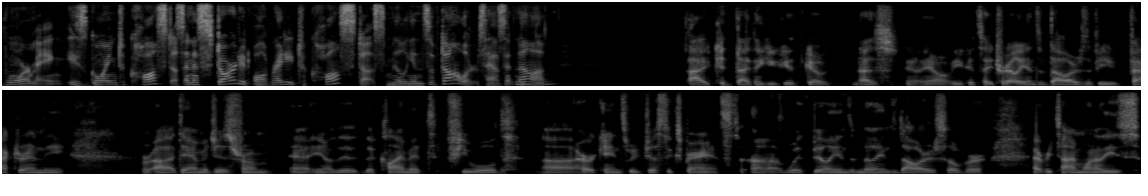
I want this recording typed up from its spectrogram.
warming is going to cost us, and it started already to cost us millions of dollars, has it not? Mm-hmm. I could, I think you could go as you know, you could say trillions of dollars if you factor in the uh, damages from uh, you know the the climate fueled uh, hurricanes we've just experienced, uh, with billions and billions of dollars over every time one of these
